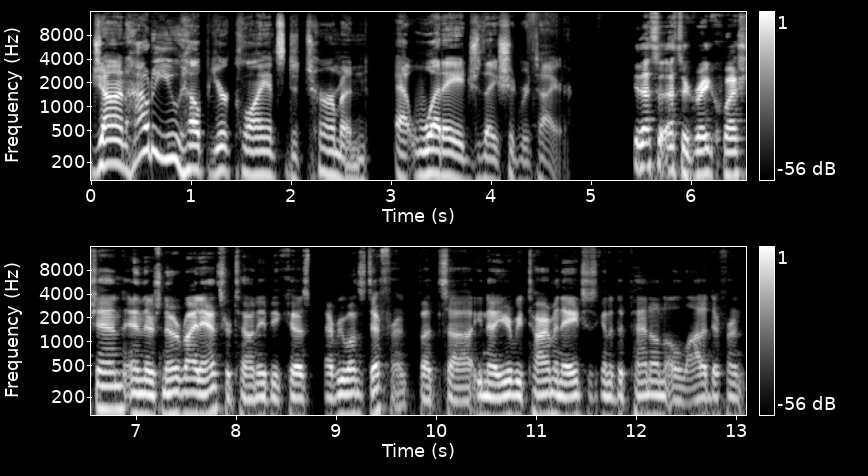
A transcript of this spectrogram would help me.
John, how do you help your clients determine at what age they should retire? Yeah, that's a, that's a great question, and there's no right answer, Tony, because everyone's different. But uh, you know, your retirement age is going to depend on a lot of different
